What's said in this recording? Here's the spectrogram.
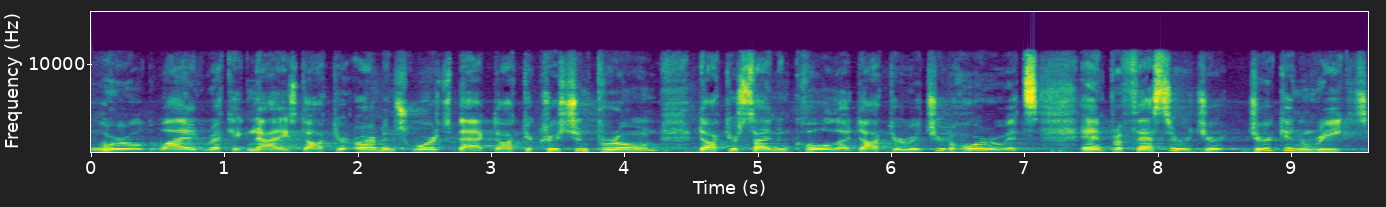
worldwide recognized Dr. Armin Schwarzbach, Dr. Christian Perronne, Dr. Simon Kola, Dr. Richard Horowitz, and Professor Jer Jerkin Reeks.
